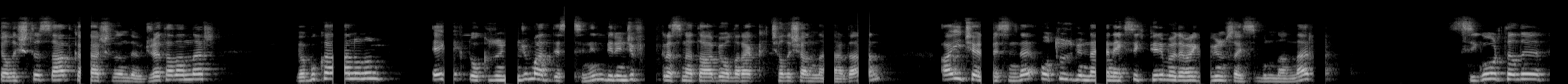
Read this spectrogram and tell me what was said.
çalıştığı saat karşılığında ücret alanlar ve bu kanunun ek 9. maddesinin birinci fıkrasına tabi olarak çalışanlardan ay içerisinde 30 günden eksik prim ödeme gün sayısı bulunanlar sigortalı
